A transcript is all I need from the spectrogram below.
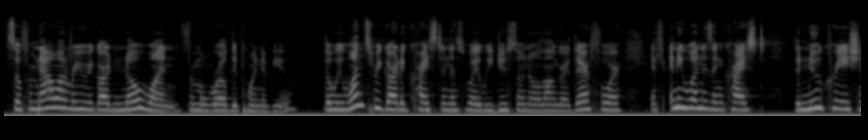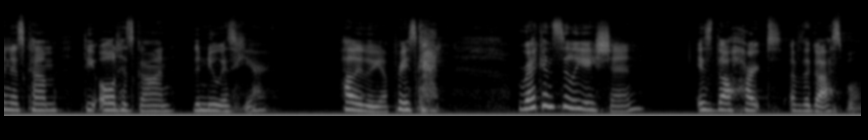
so from now on we regard no one from a worldly point of view Though we once regarded Christ in this way, we do so no longer. Therefore, if anyone is in Christ, the new creation has come, the old has gone, the new is here. Hallelujah. Praise God. Reconciliation is the heart of the gospel.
